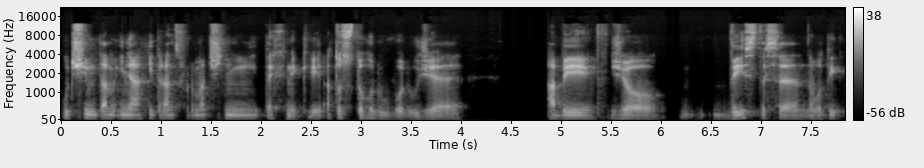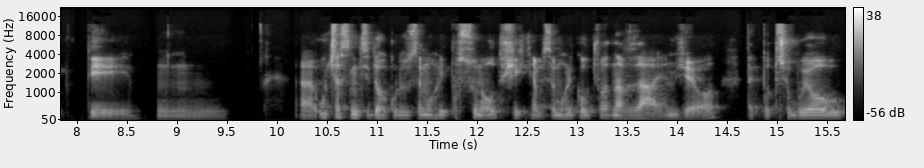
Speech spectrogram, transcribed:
učím tam i nějaký transformační techniky a to z toho důvodu, že aby, že jo, vy jste se, nebo ty, ty mm, uh, účastníci toho kurzu se mohli posunout všichni, aby se mohli koučovat navzájem, že jo, tak potřebují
